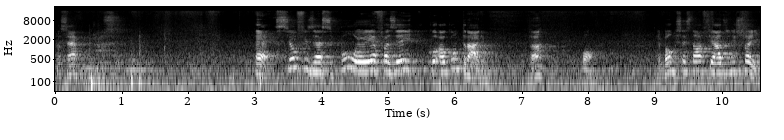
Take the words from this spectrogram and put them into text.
Tá certo? É, se eu fizesse pull, eu ia fazer ao contrário. Tá? Bom, é bom que vocês estão afiados nisso aí.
